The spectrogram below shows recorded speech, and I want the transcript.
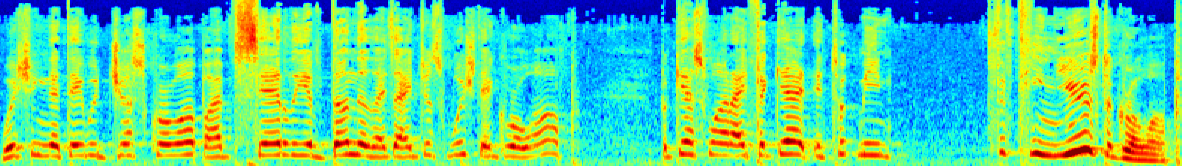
wishing that they would just grow up? I've sadly have done this. I just wish they'd grow up. But guess what? I forget. It took me 15 years to grow up.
